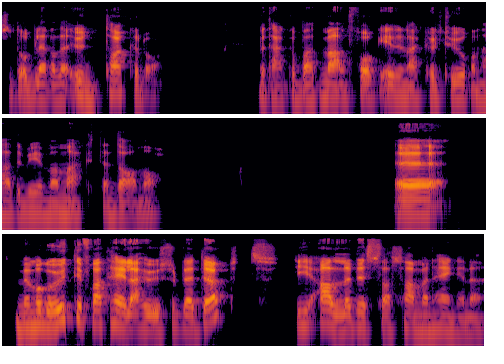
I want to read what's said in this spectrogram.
Så da blir det unntaket, da. Med tanke på at mannfolk i denne kulturen hadde mye mer makt enn damer. Eh, vi må gå ut ifra at hele huset ble døpt i alle disse sammenhengene.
